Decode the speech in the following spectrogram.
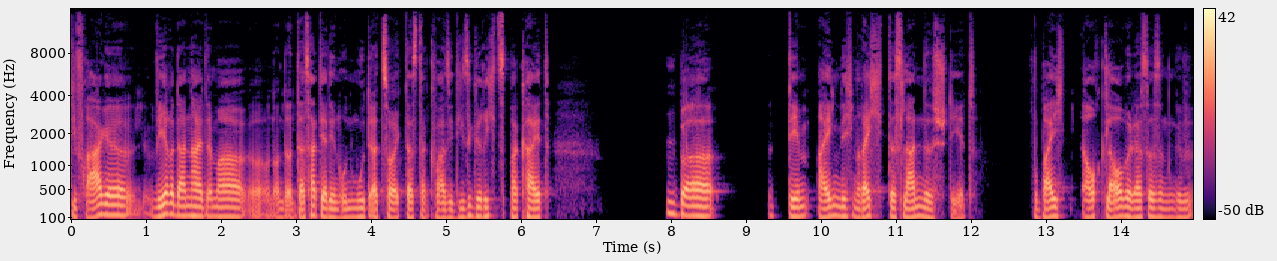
die Frage wäre dann halt immer, und, und, und das hat ja den Unmut erzeugt, dass da quasi diese Gerichtsbarkeit über dem eigentlichen Recht des Landes steht. Wobei ich auch glaube, dass das ein,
